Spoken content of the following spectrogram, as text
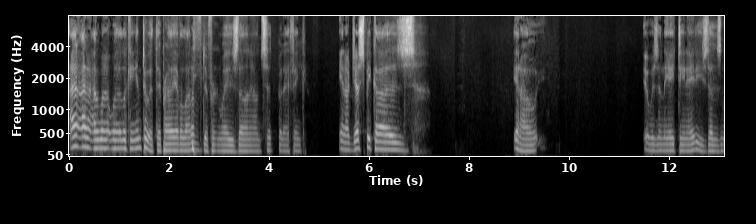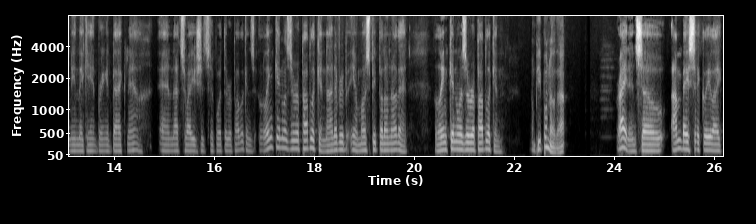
I, I, I when we're looking into it, they probably have a lot of different ways they'll announce it. But I think, you know, just because, you know, it was in the 1880s doesn't mean they can't bring it back now. And that's why you should support the Republicans. Lincoln was a Republican. Not everybody, you know, most people don't know that. Lincoln was a Republican. Well, people know that. Right. And so I'm basically like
